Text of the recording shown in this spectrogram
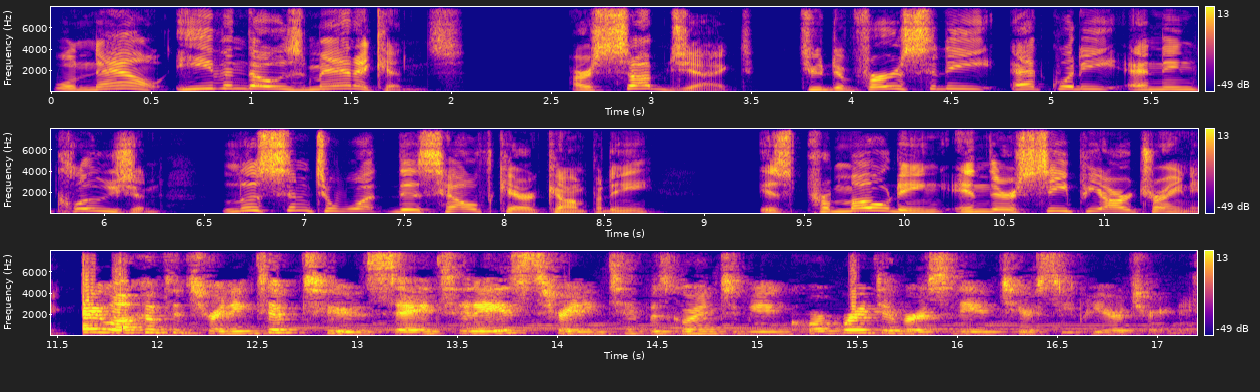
Well, now even those mannequins are subject to diversity, equity, and inclusion. Listen to what this healthcare company is promoting in their CPR training. Hey, welcome to Training Tip Tuesday. Today's training tip is going to be incorporate diversity into your CPR training.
